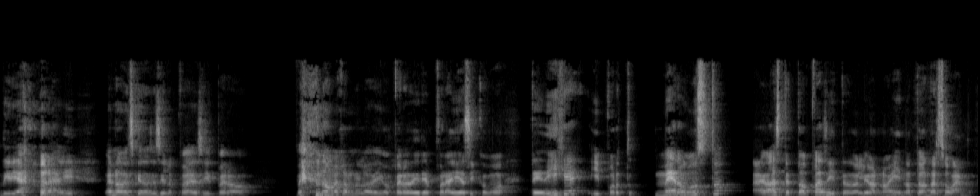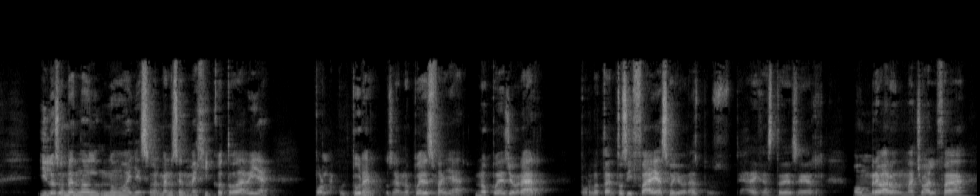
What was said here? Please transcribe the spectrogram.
diría por ahí bueno, es que no sé si lo puedo decir, pero no, mejor no lo digo, pero diría por ahí así como, te dije y por tu mero gusto, vas, te topas y te dolió, ¿no? Y no te va a andar sobando. Y los hombres no, no hay eso, al menos en México todavía, por la cultura, o sea, no puedes fallar, no puedes llorar, por lo tanto, si fallas o lloras, pues ya dejaste de ser hombre, varón, macho alfa,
